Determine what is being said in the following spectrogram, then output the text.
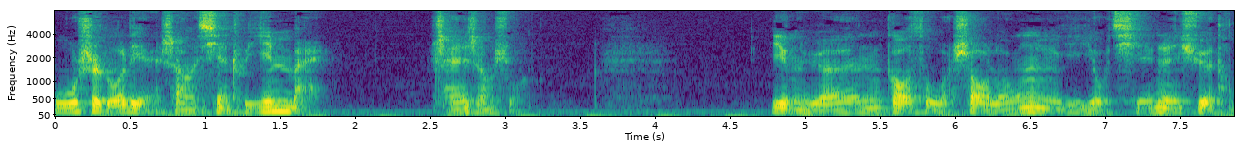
乌世罗脸上现出阴霾，沉声说：“应元告诉我，少龙亦有秦人血统。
